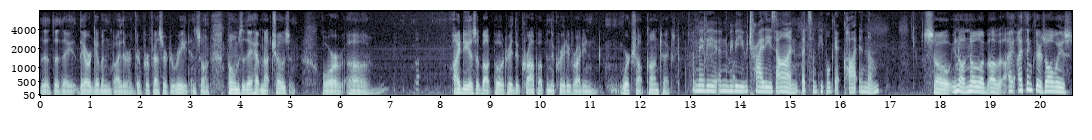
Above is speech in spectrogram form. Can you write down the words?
that they they are given by their their professor to read and so on. Poems that they have not chosen, or uh, ideas about poetry that crop up in the creative writing workshop context. maybe and maybe you try these on, but some people get caught in them. So you know, no, uh, uh, I I think there's always.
